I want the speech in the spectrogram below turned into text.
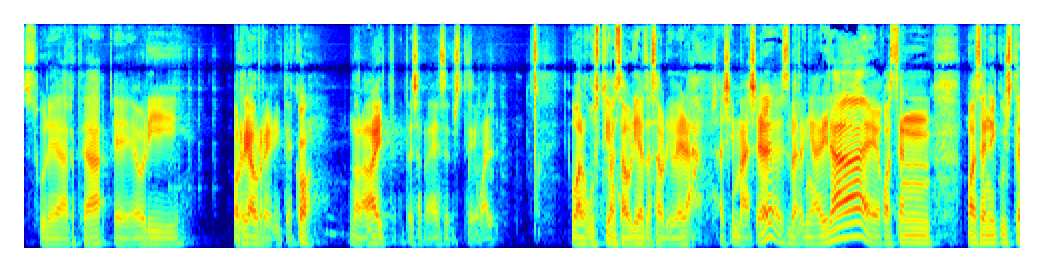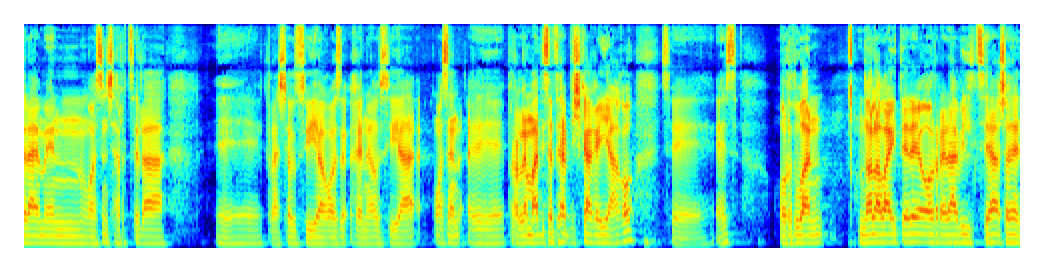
zure artea e, hori horri aurre egiteko. Nola bait, eta esaten ez, uste, igual, igual guztion zauria eta zauri bera. Sin más, eh? Ez berdina dira, e, goazen, goazen ikustera hemen, goazen sartzera e, klase hauzia, goazen gene hauzia, goazen e, problematizatzea pixka gehiago, ze, ez? Orduan, nola bait ere hor erabiltzea, osa,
